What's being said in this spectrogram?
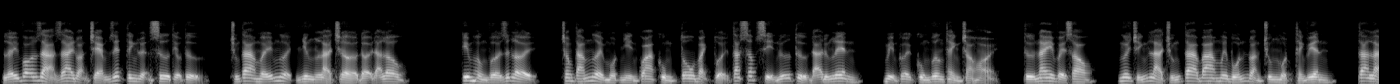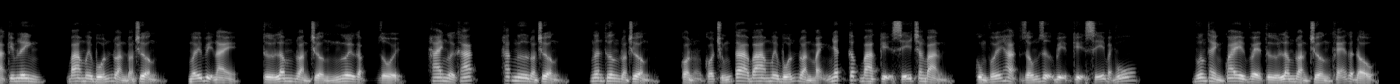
lấy võ giả giai đoạn chém giết tinh luyện sư tiểu tử, chúng ta mấy người nhưng là chờ đợi đã lâu. Kim hồng vừa dứt lời, trong tám người một nhìn qua cùng tô bạch tuổi tác sấp xỉ nữ tử đã đứng lên, mỉm cười cùng vương thành chào hỏi, từ nay về sau, ngươi chính là chúng ta ba mươi bốn đoàn chung một thành viên, ta là kim linh, ba mươi bốn đoàn đoàn trưởng, mấy vị này từ lâm đoàn trưởng ngươi gặp rồi, hai người khác, hắc ngư đoàn trưởng, ngân thương đoàn trưởng, còn có chúng ta ba mươi bốn đoàn mạnh nhất cấp ba kỵ sĩ trang bản, cùng với hạt giống dự bị kỵ sĩ bạch vũ. Vương thành quay về từ lâm đoàn trường khẽ gật đầu.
